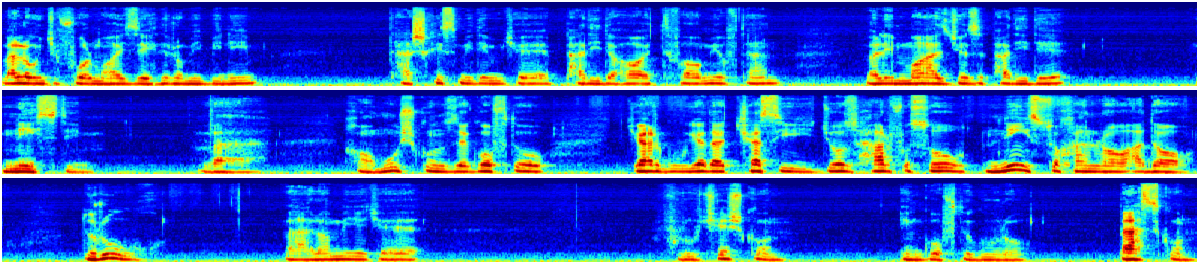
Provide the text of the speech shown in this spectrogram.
ولو اینکه فرمای ذهنی رو می‌بینیم تشخیص میدیم که پدیده ها اتفاق میفتن ولی ما از جنس پدیده نیستیم. و خاموش کن ز گفت و گر گویدت کسی جز حرف و صوت نیست سخن را ادا. دروغ. و الان میگه که فروچش کن این گفتگو رو. بس کن.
